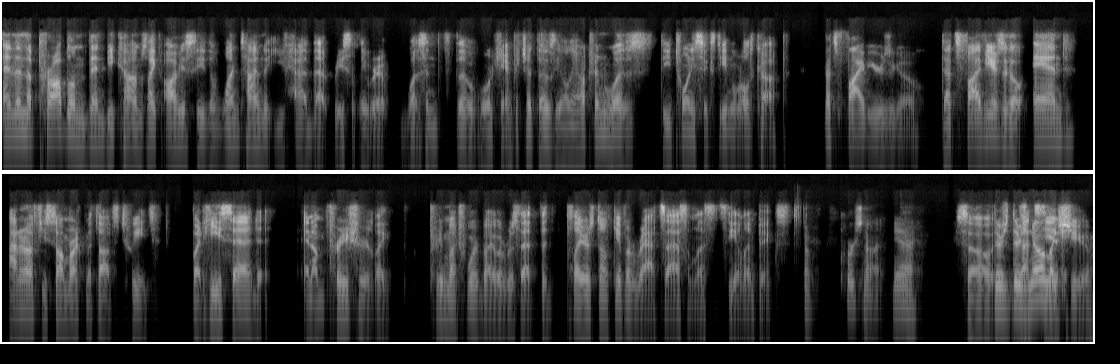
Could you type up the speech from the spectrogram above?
and then the problem then becomes like, obviously the one time that you've had that recently where it wasn't the world championship, that was the only option was the 2016 World Cup. That's five years ago. That's five years ago. And I don't know if you saw Mark Mathot's tweet, but he said, and I'm pretty sure, like, pretty much word by word was that the players don't give a rat's ass unless it's the Olympics. Of course not. Yeah. So There's- there's no, the like, issue.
